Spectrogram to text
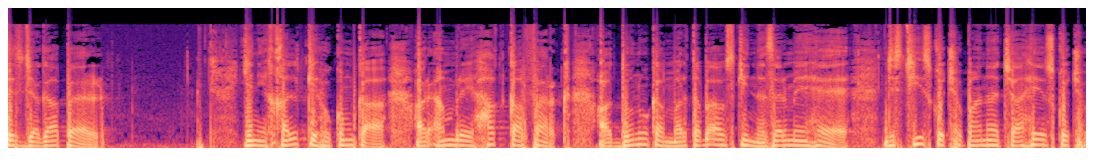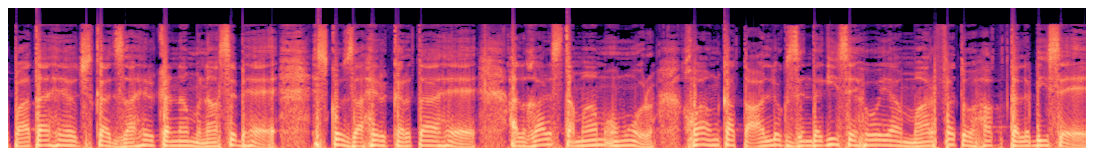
اس جگہ پر۔ یعنی خلق کے حکم کا اور امر حق کا فرق اور دونوں کا مرتبہ اس کی نظر میں ہے۔ جس چیز کو چھپانا چاہے اس کو چھپاتا ہے اور جس کا ظاہر کرنا مناسب ہے، اس کو ظاہر کرتا ہے۔ الغرض تمام امور، خواہ ان کا تعلق زندگی سے ہو یا معرفت و حق طلبی سے،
